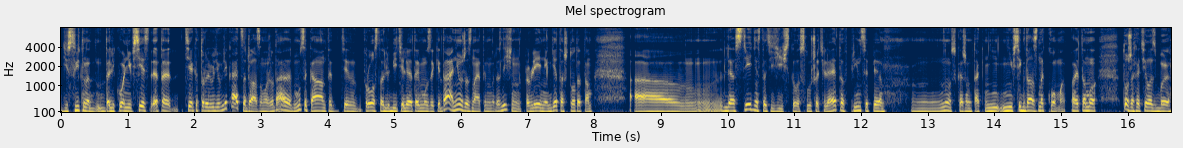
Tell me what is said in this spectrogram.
действительно далеко не все, это те, которые люди увлекаются джазом уже, да, музыканты, те просто любители этой музыки, да, они уже знают им различные направления, где-то что-то там. А для среднестатистического слушателя это, в принципе, ну, скажем так, не, не всегда знакомо. Поэтому тоже хотелось бы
